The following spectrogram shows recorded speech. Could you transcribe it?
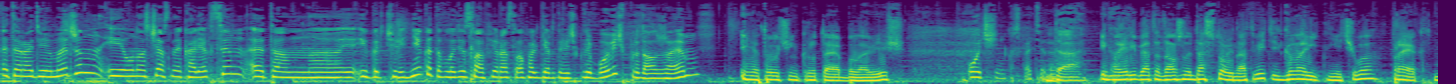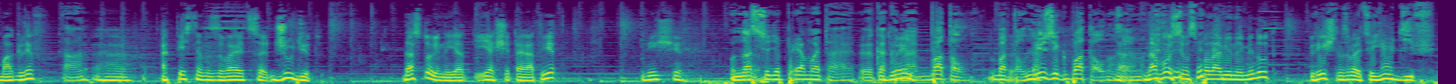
Это радио Imagine, и у нас частная коллекция. Это э, Игорь Чередник, это Владислав Ярослав Альгердович Глебович. Продолжаем. И это очень крутая была вещь. Очень, кстати, да. да и да. мои ребята должны достойно ответить, говорить нечего. Проект Маглев. Да. Э, а песня называется Джудит. Достойный, я, я считаю, ответ. Вещи у нас да. сегодня прям это, э, как Дуэль? она, батл, батл, да. батл называем. Да. На восемь с половиной минут вещь называется Юдифь.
